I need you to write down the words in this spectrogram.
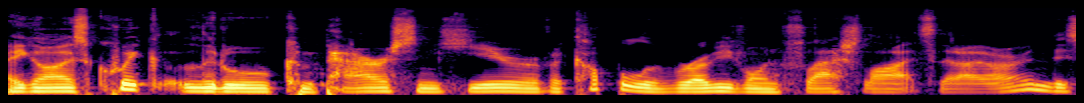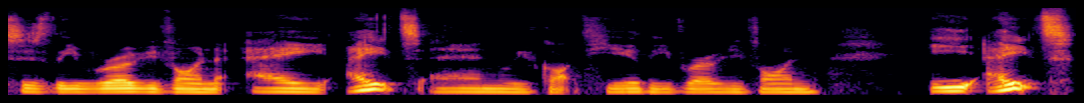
Hey guys, quick little comparison here of a couple of RovyVon flashlights that I own. This is the RovyVon A8 and we've got here the RovyVon E8.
